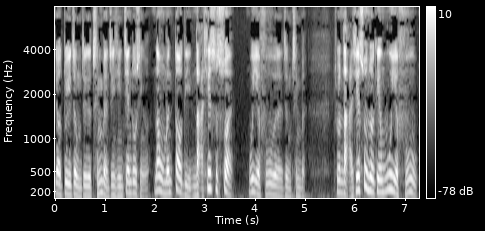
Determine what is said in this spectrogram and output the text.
要对这种这个成本进行监督审核。那我们到底哪些是算物业服务的这种成本？就哪些算作跟物业服务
